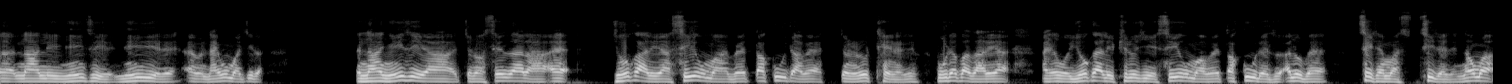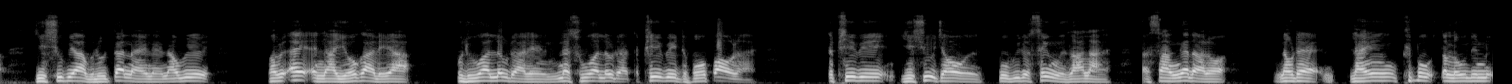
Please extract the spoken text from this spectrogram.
အနာလေးငိမ့်စီငိမ့်စီတယ်အဲ့လိုင်းပေါ်မှာကြည့်တော့အနာငိမ့်စီကကျွန်တော်စဉ်းစားတာအဲ့ယောဂတွေကဆေးရုံမှာပဲတကုကြပဲကျွန်တော်တို့ထင်တယ်လေဘုရားဘာသာတွေကအဲ့ဟိုယောဂလေးဖြစ်လို့ရှိရင်ဆေးရုံမှာပဲတကုတယ်ဆိုအဲ့လိုပဲစိတ်ထဲမှာရှိတယ်လေနောက်မှယေရှုပြဘယ်လိုတတ်နိုင်လဲနောက်ပြီးဘာလို့အဲ့အနာယောဂတွေကဘလူကလောက်တာလဲနတ်ဆိုးကလောက်တာတဖြည်းဖြည်းတဘောပေါက်လာတဖြည်းဖြည်းယေရှုအကြောင်းပို့ပြီးတော့စိတ်ဝင်စားလာအစာငတ်တာတော့ နောက်တဲ့ line ဖြစ်ဖို့တလုံးတင်းဟို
